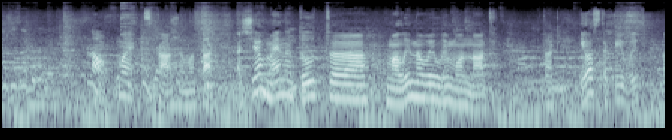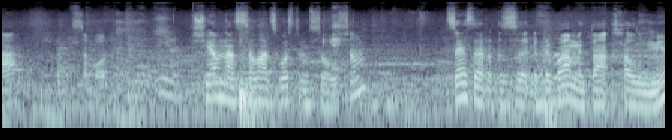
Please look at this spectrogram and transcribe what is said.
Ми вже забули. Ну, ми скажемо так. А ще в мене тут е, малиновий лимонад. Так, і ось такий вид на Ні. Ще в нас салат з гострим соусом. Цезар з грибами та халумі.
